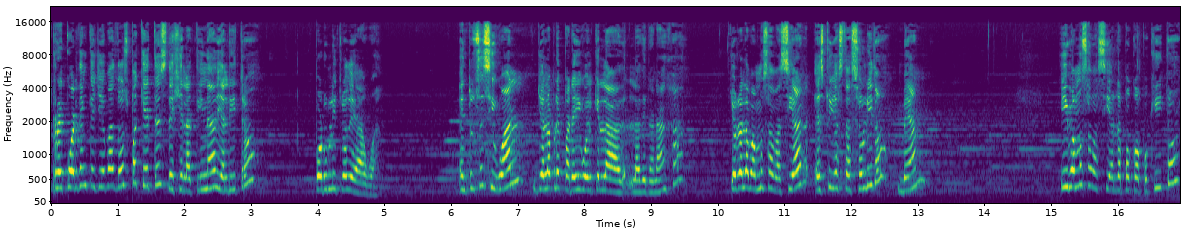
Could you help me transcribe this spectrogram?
Recuerden que lleva dos paquetes de gelatina de al litro por un litro de agua. Entonces igual, ya la preparé igual que la, la de naranja. Y ahora la vamos a vaciar. Esto ya está sólido, vean. Y vamos a vaciarla poco a poquito.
